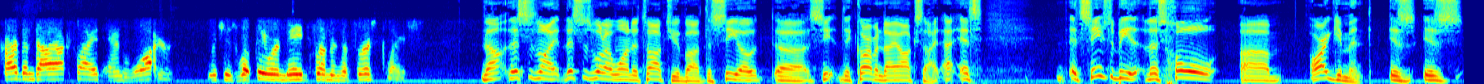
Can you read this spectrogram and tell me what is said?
carbon dioxide and water, which is what they were made from in the first place. Now, this is my this is what I wanted to talk to you about the CO, uh, C, the carbon dioxide. Uh, It's it seems to be this whole um, argument is is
